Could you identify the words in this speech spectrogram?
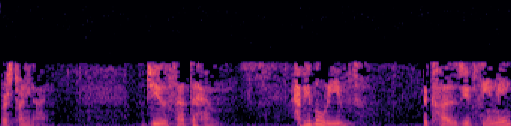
Verse 29. Jesus said to him, Have you believed because you have seen me?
